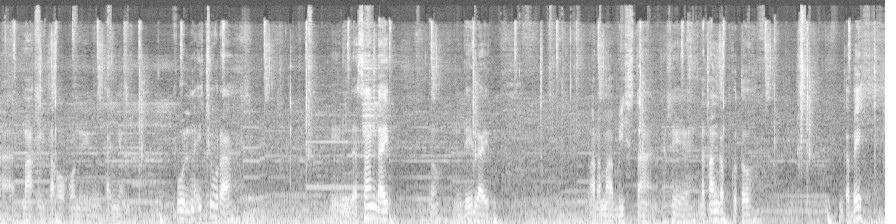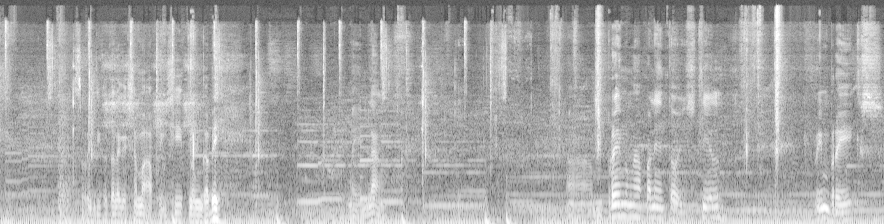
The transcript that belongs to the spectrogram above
at makita ko kung ano yung kanyang full na itsura. In the sunlight no? in daylight para mabistahan. Kasi natanggap ko to gabi. So hindi ko talaga siya ma-appreciate nung gabi. Ngayon lang. Um, preno nga pala ito is still rim brakes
